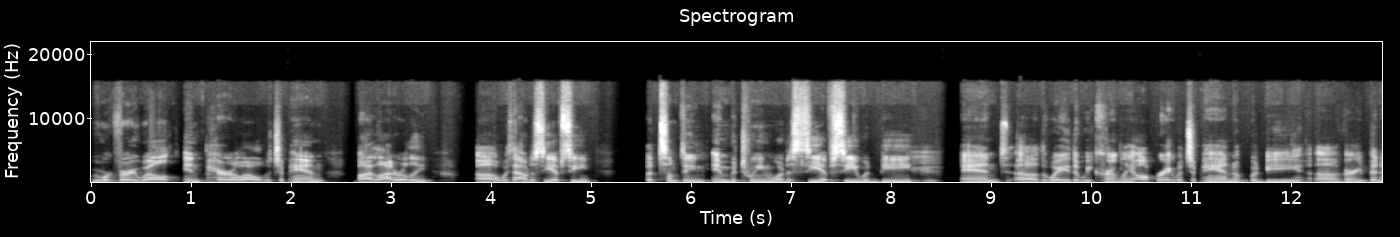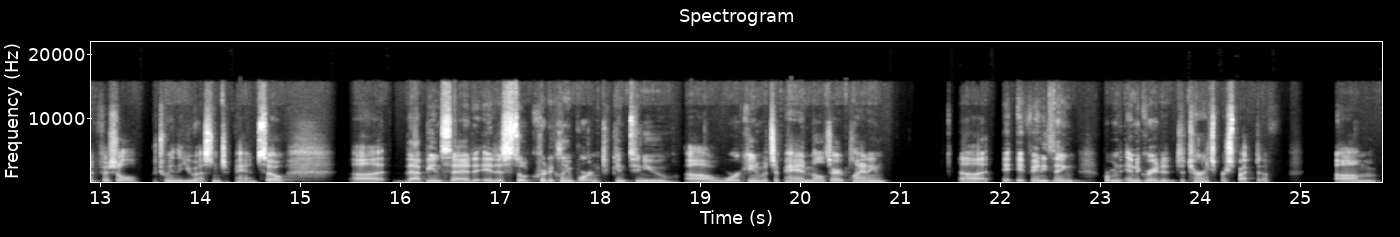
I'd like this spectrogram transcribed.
We work very well in parallel with Japan bilaterally uh, without a CFC, but something in between what a CFC would be and uh, the way that we currently operate with Japan would be uh, very beneficial between the U.S. and Japan. So, uh, that being said, it is still critically important to continue uh, working with Japan military planning. Uh, if anything, from an integrated deterrence perspective, um,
